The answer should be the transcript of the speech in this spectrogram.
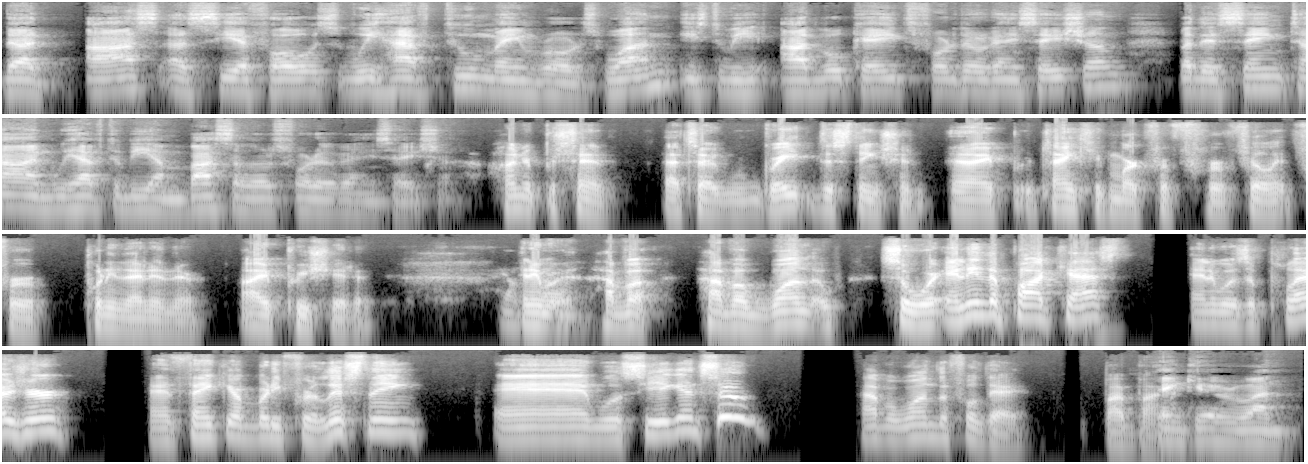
that us as CFOs, we have two main roles. One is to be advocates for the organization, but at the same time, we have to be ambassadors for the organization. 100%. That's a great distinction. And I thank you, Marc, for, for, filling, for putting that in there. I appreciate it. No anyway, have a have a one. So we're ending the podcast, and it was a pleasure. And thank you everybody for listening. And we'll see you again soon. Have a wonderful day. Bye bye. Thank you, everyone.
